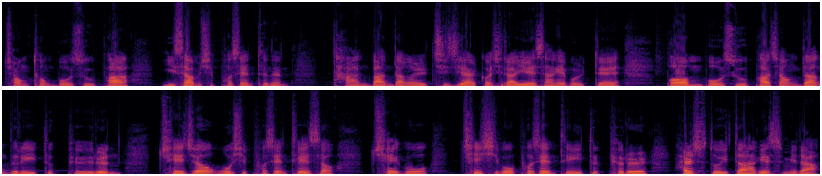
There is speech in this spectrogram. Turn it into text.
정통 보수파 20, 30%는 탄반당을 지지할 것이라 예상해 볼 때 범보수파 정당들의 득표율은 최저 50%에서 최고 75%의 득표를 할 수도 있다 하겠습니다.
